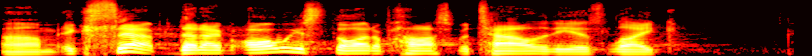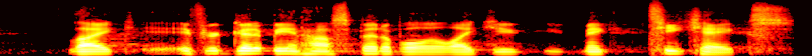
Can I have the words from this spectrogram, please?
um, except that I've always thought of hospitality as like, like if you're good at being hospitable, like you, you make tea cakes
